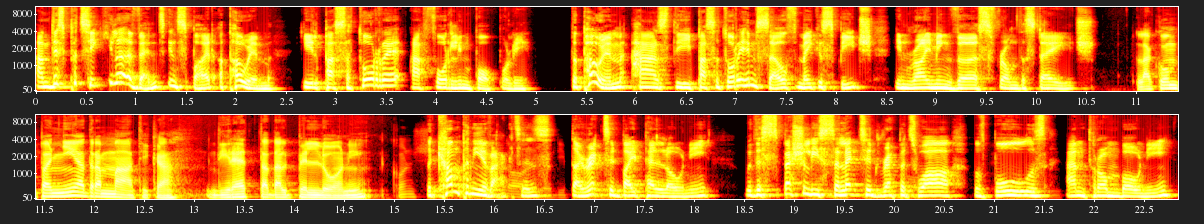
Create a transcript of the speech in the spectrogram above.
And this particular event inspired a poem, Il Passatore a Forlimpopoli. The poem has the Passatore himself make a speech in rhyming verse from the stage. La compagnia drammatica, diretta dal Pelloni, the company of actors, directed by Pelloni, with a specially selected repertoire of balls and tromboni,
